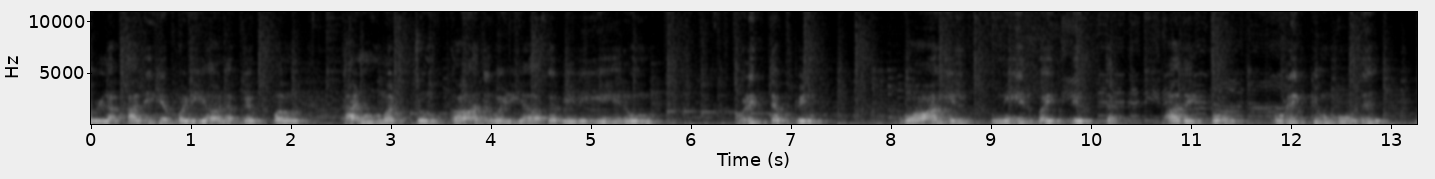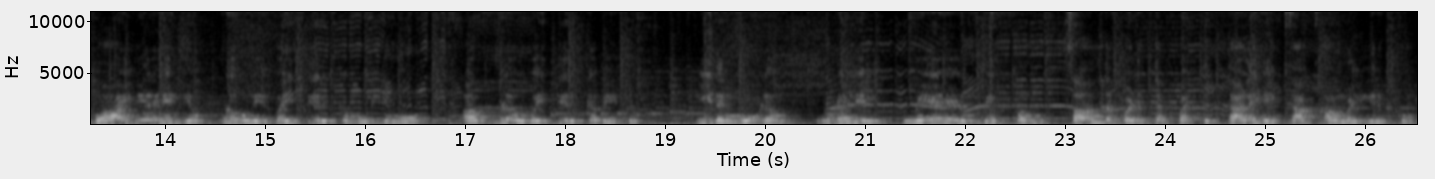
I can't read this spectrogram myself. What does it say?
உள்ள அதிகப்படியான வெப்பம் கண் மற்றும் காது வழியாக வெளியேறும். குளித்த பின் வாயில் நீர் வைத்திருத்தல். அதை போல் குளிக்கும் போது வாய் நிறைய எவ்வளவு நீர் வைத்திருக்க முடியுமோ அவ்வளவு வைத்திருக்க வேண்டும். இதன் மூலம் உடலில் மேலெழும் வெப்பம் சாந்தப்படுத்தப்பட்டு தலையை தாக்காமல் இருக்கும்.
